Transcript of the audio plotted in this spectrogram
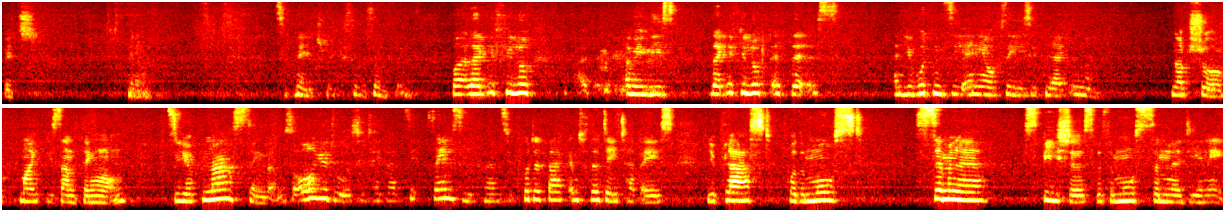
which, you know, it's a matrix or something. But like if you look, I mean these, like if you looked at this and you wouldn't see any of these, you'd be like, ooh, not sure, might be something wrong. So you're blasting them. So all you do is you take that same sequence, you put it back into the database, you blast for the most similar species with the most similar DNA.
